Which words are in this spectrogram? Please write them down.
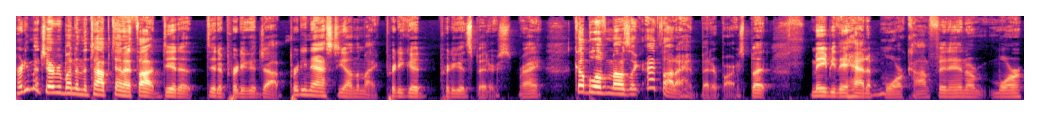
pretty much everyone in the top 10 I thought did a did a pretty good job. Pretty nasty on the mic. Pretty good pretty good spitters, right? A couple of them I was like I thought I had better bars, but maybe they had a more confident or more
